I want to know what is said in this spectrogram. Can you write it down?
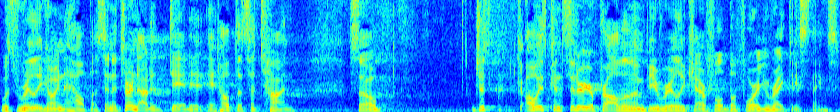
was really going to help us. And it turned out it did. It, it helped us a ton. So just always consider your problem and be really careful before you write these things.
